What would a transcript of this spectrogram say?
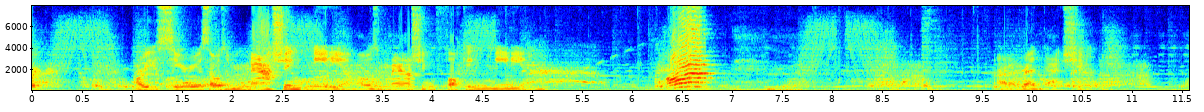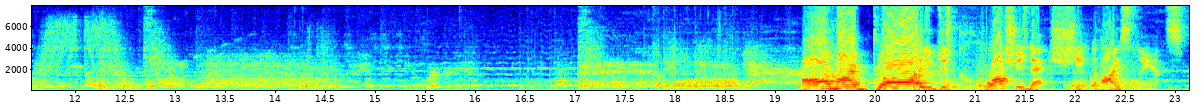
Are, are you serious? I was mashing medium. I was mashing fucking medium. Ah! Alright, I read that shit. Oh my god, he just crushes that shit with Ice Lance.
